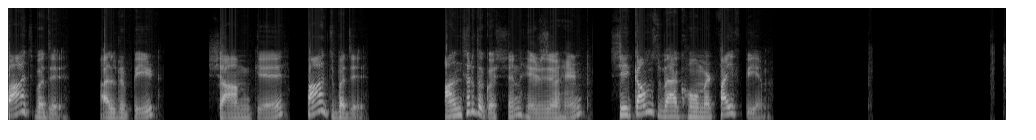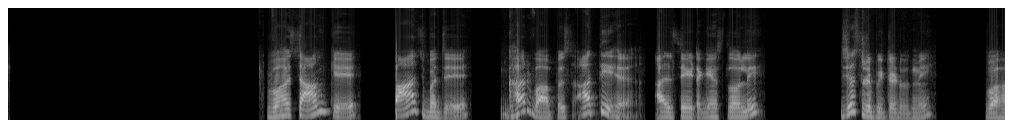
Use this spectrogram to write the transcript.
पाँच बजे। आई रिपीट शाम के पाँच बजे। Answer the question here's your hint she comes back home at five P M वह शाम के पाँच बजे घर वापस आती है। Say it again slowly. Just repeat it with me. वह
